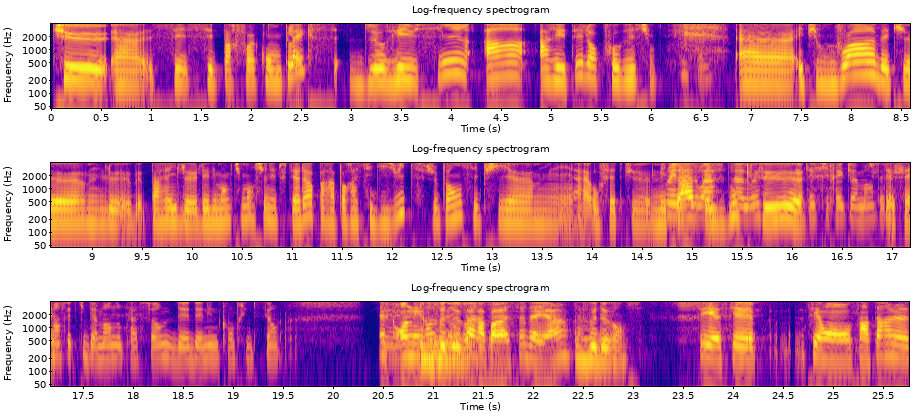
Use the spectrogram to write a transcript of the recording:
que euh, c'est parfois complexe de réussir à arrêter leur progression. Okay. Euh, et puis on le voit avec, euh, le, pareil, l'élément que tu mentionnais tout à l'heure par rapport à C18, je pense, et puis au fait que Meta, oui, la loi, Facebook la loi peut... qui réglemente, effectivement, en fait, qui demande aux plateformes de donner une contribution. Est-ce qu'on est rendu par rapport à ça, d'ailleurs? Une redevance. Sais, est-ce que, tu sais, on s'entend,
